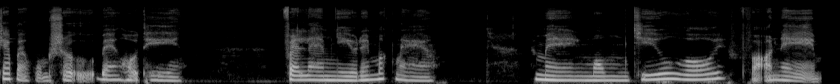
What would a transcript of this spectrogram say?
các bạn phụng sự ban hội thiền. Phải làm nhiều đến mức nào? Mền mùng chiếu gối vỏ nệm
